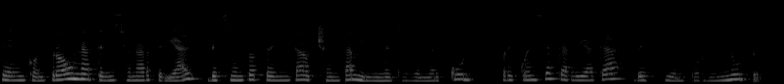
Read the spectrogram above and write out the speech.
se encontró una tensión arterial de 130 a 80 milímetros de mercurio, frecuencia cardíaca de 100 por minuto,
